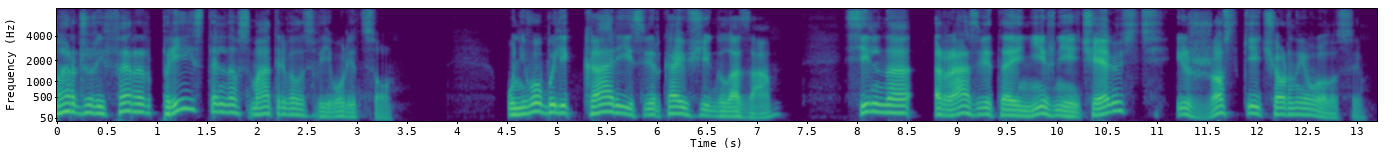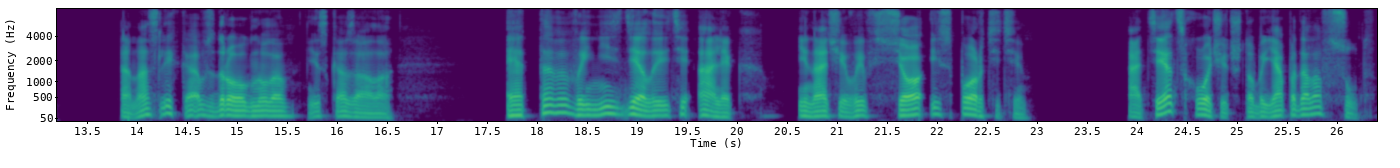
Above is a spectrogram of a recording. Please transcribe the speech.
Марджори Феррер пристально всматривалась в его лицо. У него были карие сверкающие глаза, сильно развитая нижняя челюсть и жесткие черные волосы. Она слегка вздрогнула и сказала, «Этого вы не сделаете, Алек, иначе вы все испортите. Отец хочет, чтобы я подала в суд.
